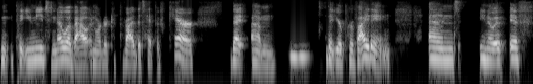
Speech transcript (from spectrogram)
that you need to know about in order to provide the type of care that um, mm-hmm. that you're providing and you know if, if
